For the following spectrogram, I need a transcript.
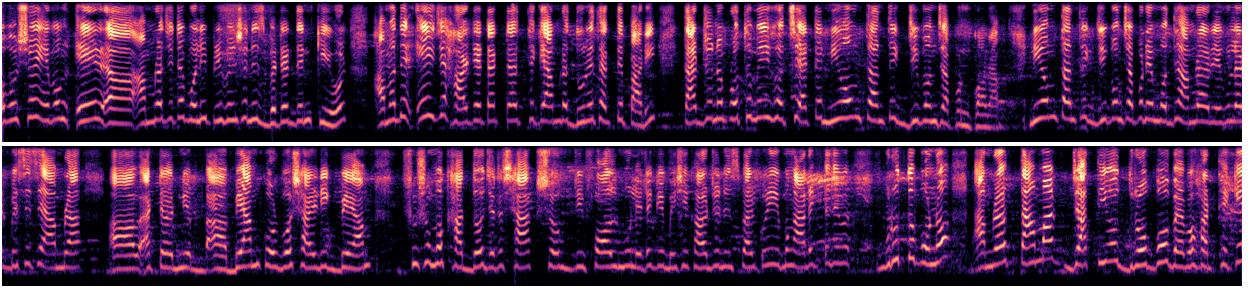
অবশ্যই এবং এর আমরা যেটা বলি prevention is better than cure আমাদের এই যে হার্ট অ্যাটাকটা থেকে আমরা দূরে থাকতে পারি, তার জন্য প্রথমেই হচ্ছে একটা নিয়মতান্ত্রিক জীবনযাপন করা। নিয়মতান্ত্রিক জীবনযাপনের মধ্যে আমরা রেগুলার বেসিসে আমরা একটা ব্যায়াম করব, শারীরিক ব্যায়াম, সুষম খাদ্য যেটা শাক, সবজি, ফলমূল এটাকে বেশি খাওয়ার জন্য ইন্সপায়ার করি এবং আরেকটা যে গুরুত্বপূর্ণ, আমরা তামাক জাতীয় দ্রব্য ব্যবহার থেকে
